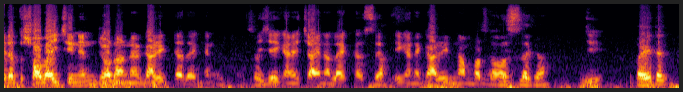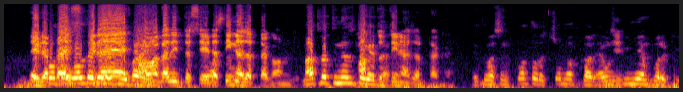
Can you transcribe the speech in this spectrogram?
এটা তো সবাই চিনেন জর্ডানের গাড়িটা দেখেন। আচ্ছা, এই যে এখানে চায়না লেখা আছে এখানে গাড়ির নাম্বার দেওয়া আছে। লেখা। জি। ভাই এটা এটা প্রাইস এটা গেলে কি ভাই? ধামাকা দিতেছে এটা 3000 টাকা অনলি মাত্র 3000 টাকা মাত্র 3000 টাকা। দেখতে পাচ্ছেন কত চমৎকার এবং প্রিমিয়াম কোয়ালিটি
